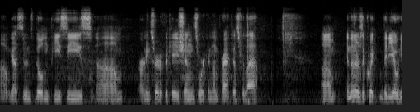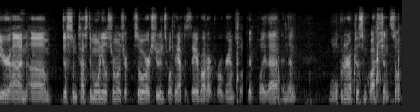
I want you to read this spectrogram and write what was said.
Uh, we've got students building PCs, um, earning certifications, working on practice for that. Um, and then there's a quick video here on um, just some testimonials from our, some of our students, what they have to say about our program. So I'll quick play that, and then we'll open her up to some questions. So.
